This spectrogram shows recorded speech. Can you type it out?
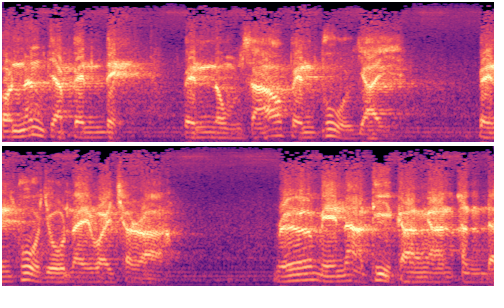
คนนั้นจะเป็นเด็ก เป็นหนุ่มสาวเป็นผู้ใหญ่ เป็นผู้อยู่ในวัยชรา หรือมีหน้าที่การงานอันใด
